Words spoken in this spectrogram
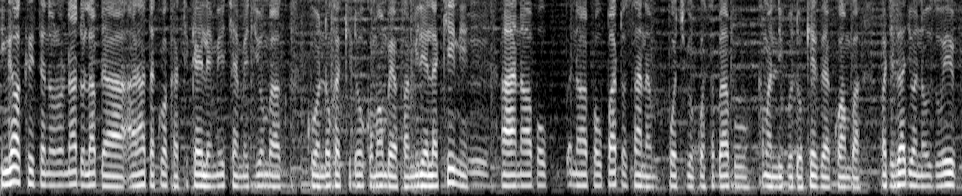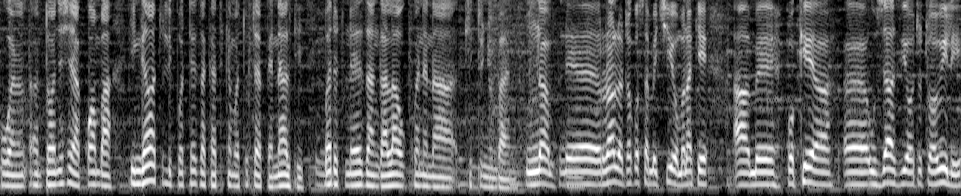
Ingawa Cristiano Ronaldo labda hatakuwa katika ile mechi, amejiomba kuondoka kidogo kwa mambo ya familia, lakini Mm. ah, nawapa nawapa upato sana Portugal kwa sababu kama nilivyodokeza ya kwamba wachezaji wana uzoefu, wanatuonyesha ya kwamba ingawa tulipoteza katika matuta ya penalti, bado tunaweza angalau kwenda na kitu nyumbani. Naam, mm. Ronaldo atakosa mechi hiyo manake amepokea uh, uzazi wa watoto wawili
